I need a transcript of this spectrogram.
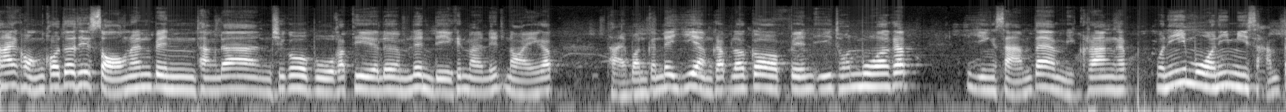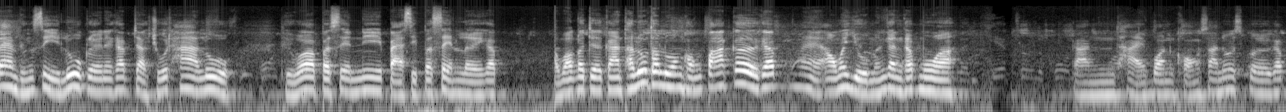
ท้ายของควอเตอร์ที่ 2 นั้นเป็นทางด้านชิโกบูครับที่เริ่มเล่นดีขึ้นมานิดหน่อยครับ ถ่ายบอลกันได้เยี่ยมครับ แล้วก็เป็นอีทวนมัวครับที่ยิง 3 แต้มอีกครั้งครับ วันนี้มัวนี่มี 3 แต้มถึง 4 ลูกเลยนะครับ จากชุด 5 ลูก ถือว่าเปอร์เซ็นต์นี่ 80%เลยครับแต่ว่าก็เจอการทะลุทะลวงของปาร์เกอร์ครับแหมเอาไม่อยู่เหมือนกันครับมัว การถ่ายบอลของซานโนสเปอร์ครับ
